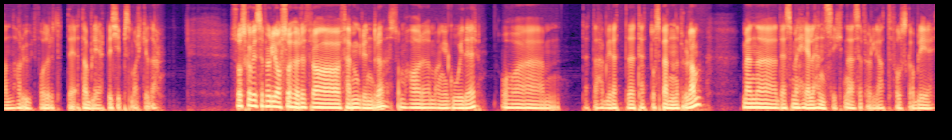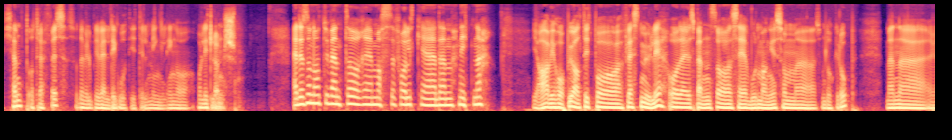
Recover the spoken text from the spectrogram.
han har utfordret det etablerte chipsmarkedet. Så skal vi selvfølgelig også høre fra fem gründere som har mange gode ideer. Og dette her blir et tett og spennende program. Men uh, det som er hele hensikten, er selvfølgelig at folk skal bli kjent og treffes, så det vil bli veldig god tid til mingling og, og litt lunsj. Er det sånn at du venter eh, masse folk eh, den 19.? Ja, vi håper jo alltid på flest mulig, og det er jo spennende å se hvor mange som, som dukker opp. Men uh,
